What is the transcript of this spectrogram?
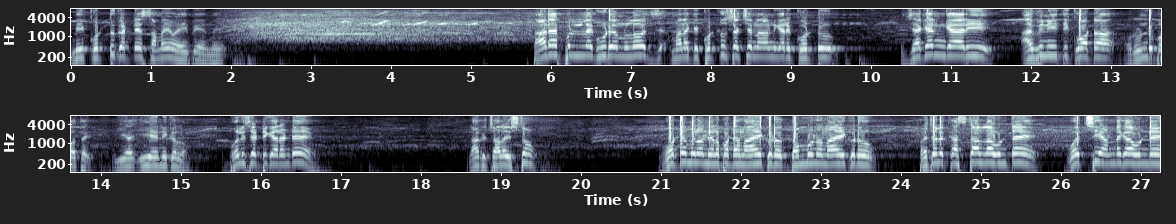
మీ కొట్టు కట్టే సమయం అయిపోయింది. తాడేపల్లిగూడెంలో మనకి కొట్టు సత్యనారాయణ గారి కొట్టు జగన్ గారి అవినీతి కోట రెండు పోతాయి ఈ ఈ ఎన్నికల్లో. బోలిశెట్టి గారంటే నాకు చాలా ఇష్టం. ఓటమిలో నిలబడ్డ నాయకుడు దమ్మున నాయకుడు ప్రజలు కష్టాల్లో ఉంటే వచ్చి అండగా ఉండే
